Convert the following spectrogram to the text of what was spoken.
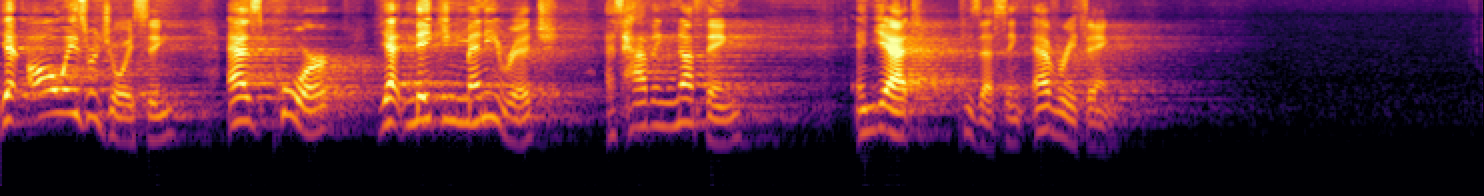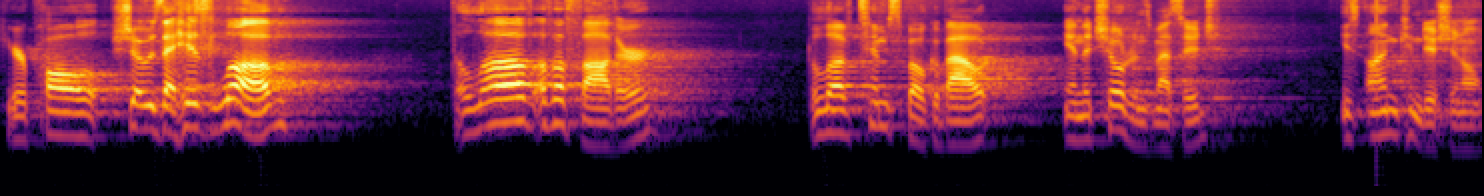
yet always rejoicing, as poor yet making many rich, as having nothing and yet possessing everything. Here, Paul shows that his love, the love of a father, the love Tim spoke about in the children's message, is unconditional.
